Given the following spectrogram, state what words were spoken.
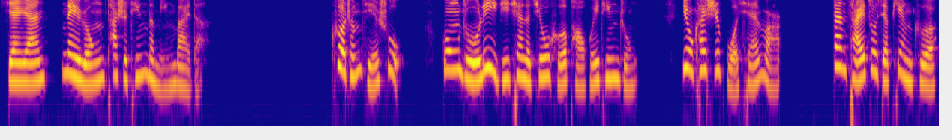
显然内容她是听得明白的。课程结束，公主立即牵了秋荷跑回厅中，又开始拨钱玩。但才坐下片刻，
